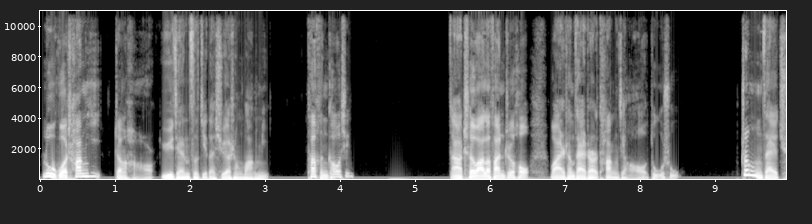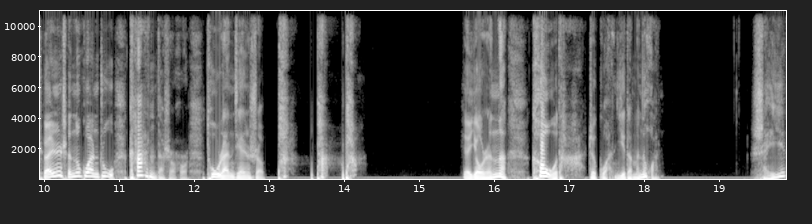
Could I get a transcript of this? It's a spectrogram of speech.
路过昌邑，正好遇见自己的学生王密，他很高兴。那吃完了饭之后，晚上在这儿烫脚读书，正在全神贯注看的时候，突然间是啪啪啪，呀，有人呢叩打这馆驿的门环。谁呀？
